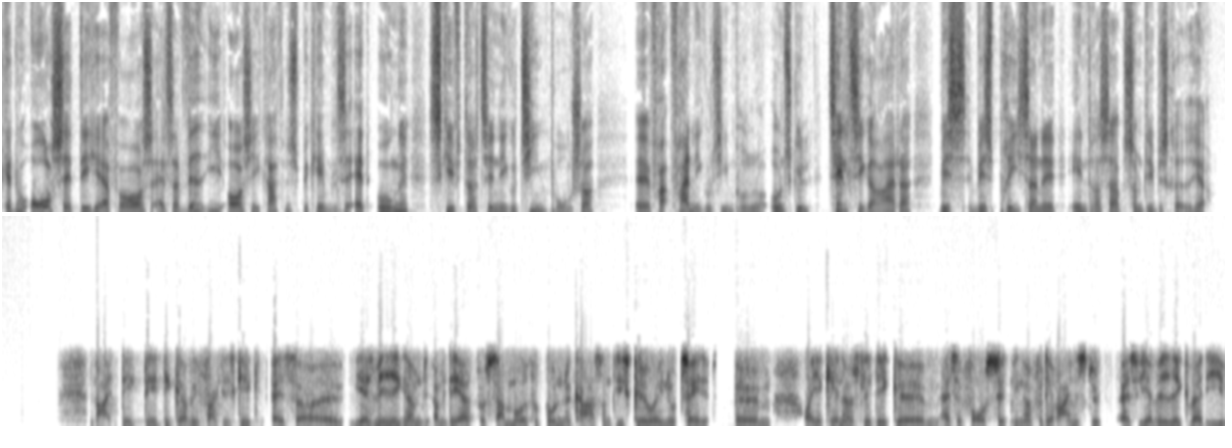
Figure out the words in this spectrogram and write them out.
kan du oversætte det her for os? Altså ved I også i kraftens bekæmpelse, at unge skifter til nikotinposer, øh, fra, fra nikotinposer, undskyld, til cigaretter, hvis, hvis priserne ændrer sig, som det er beskrevet her? Nej, det, det, det gør vi faktisk ikke. Altså, øh, jeg ved ikke, om, om det er på samme måde forbundne kar, som de skriver i notatet. Øhm, og jeg kender jo slet ikke øh, altså forudsætninger for det regnestykke. Altså, jeg ved ikke, hvad de,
